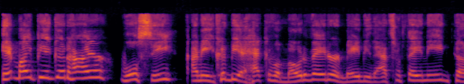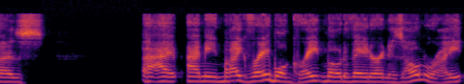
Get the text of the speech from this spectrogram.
it might be a good hire. We'll see. I mean, it could be a heck of a motivator, and maybe that's what they need because I I mean Mike Vrabel, great motivator in his own right.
